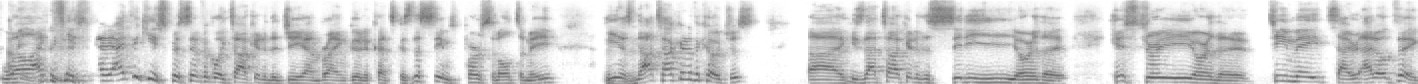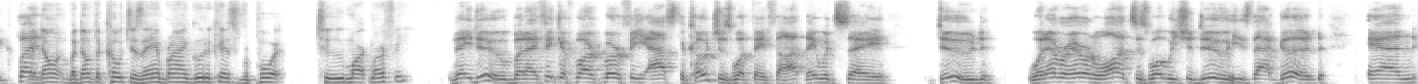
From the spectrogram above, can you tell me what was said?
Well, I, mean, I, think he's, I think he's specifically talking to the GM Brian Gutekunst because this seems personal to me. He mm-hmm. is not talking to the coaches. Uh, he's not talking to the city or the history or the teammates. I, I don't think. But, but, don't but don't the coaches and Brian Gutekunst report to Mark Murphy? They do, but I think if Mark Murphy asked the coaches what they thought, they would say, "Dude, whatever Aaron wants is what we should do. He's that good." And,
